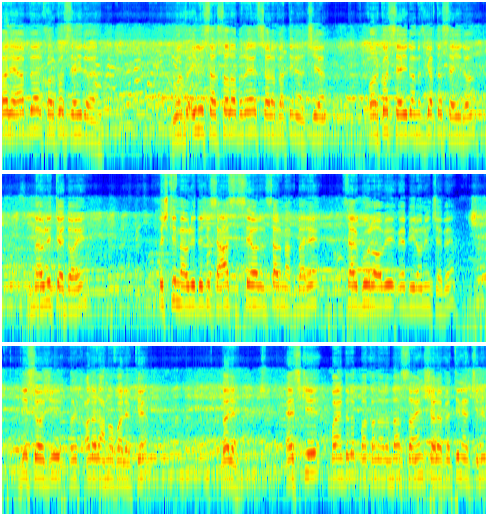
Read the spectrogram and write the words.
بله عبدال خورکوس سعید آیا موز ایرو سرسالا برای شرفتین الچیه خورکوس سعید آیا مزگفت سعید آیا مولید تدایی پشتی مولیدشی ساعت سه آل سر مقبره سر گوراوی و بیرانین چبه دیساجی Allah rahmet galip ki böyle eski bayındırlık bakanlarından Sayın Şerefettin Elçi'nin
